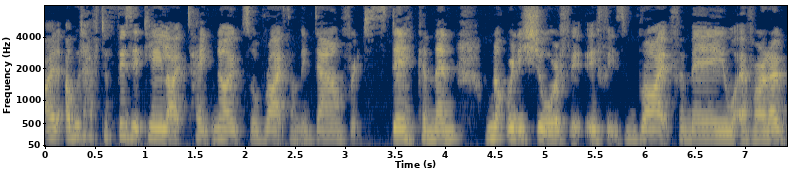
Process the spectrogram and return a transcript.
I, I would have to physically like take notes or write something down for it to stick, and then I'm not really sure if it, if it's right for me or whatever. I don't.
